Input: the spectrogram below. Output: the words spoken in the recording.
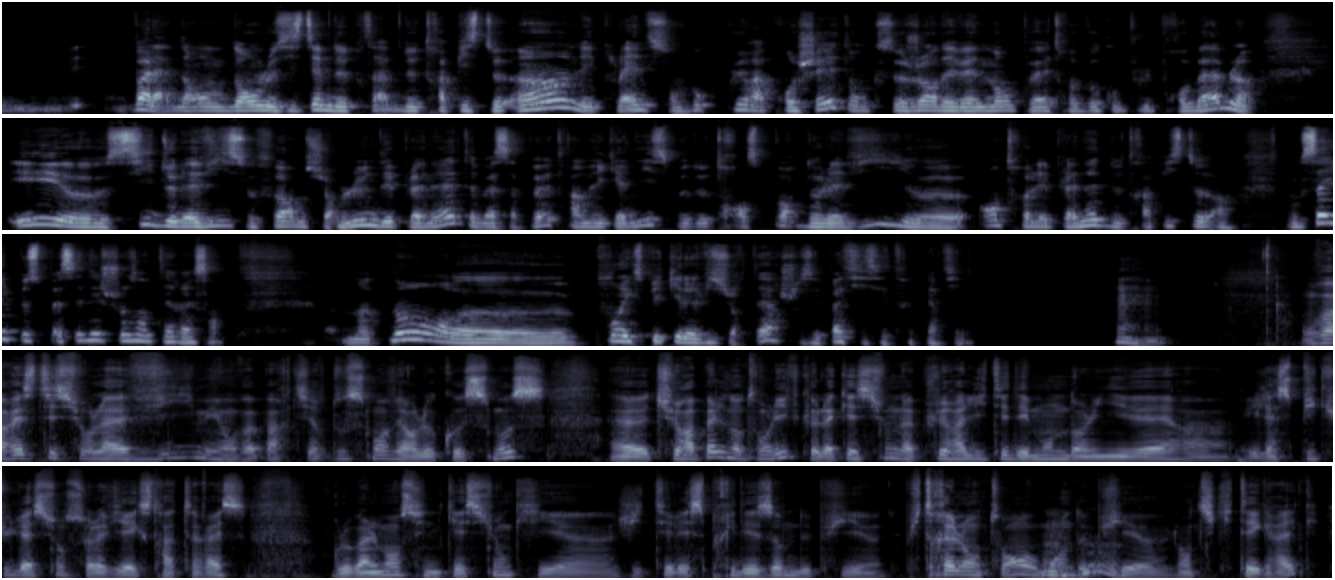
voilà, dans, le système de, de Trappiste 1, les planètes sont beaucoup plus rapprochées, donc ce genre d'événement peut être beaucoup plus probable. Et euh, si de la vie se forme sur l'une des planètes, ben, ça peut être un mécanisme de transport de la vie euh, entre les planètes de Trappiste 1. Donc ça, il peut se passer des choses intéressantes. Maintenant, euh, pour expliquer la vie sur Terre, je ne sais pas si c'est très pertinent. Mmh on va rester sur la vie, mais on va partir doucement vers le cosmos. Euh, tu rappelles dans ton livre que la question de la pluralité des mondes dans l'univers euh, et la spéculation sur la vie extraterrestre, globalement, c'est une question qui a agité l'esprit des hommes depuis, euh, depuis très longtemps, au moins mhm. depuis l'Antiquité grecque.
